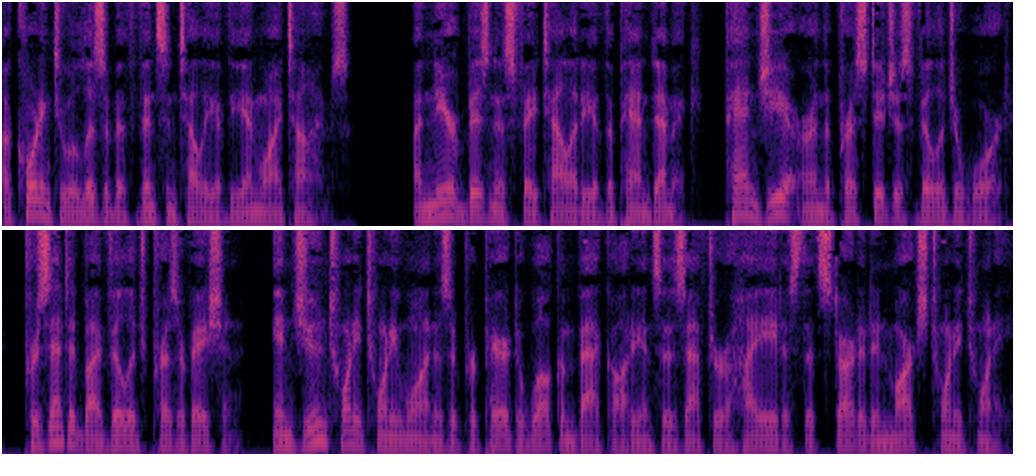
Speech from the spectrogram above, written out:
According to Elizabeth Vincentelli of the NY Times, a near business fatality of the pandemic, Pangea earned the prestigious Village Award, presented by Village Preservation, in June 2021 as it prepared to welcome back audiences after a hiatus that started in March 2020.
